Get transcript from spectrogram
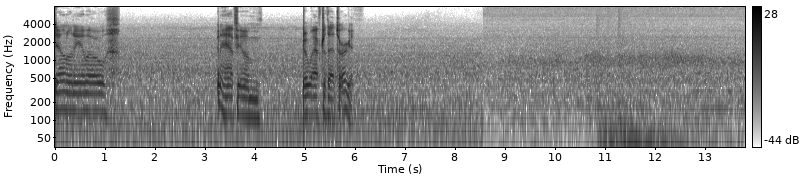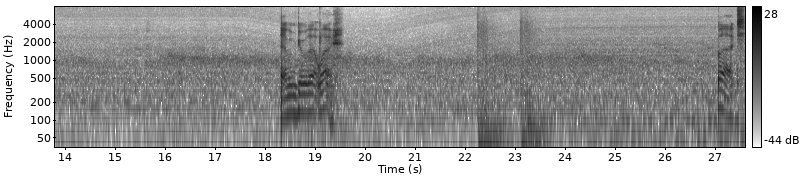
down on ammo. Gonna have him go after that target. have him go that way. But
